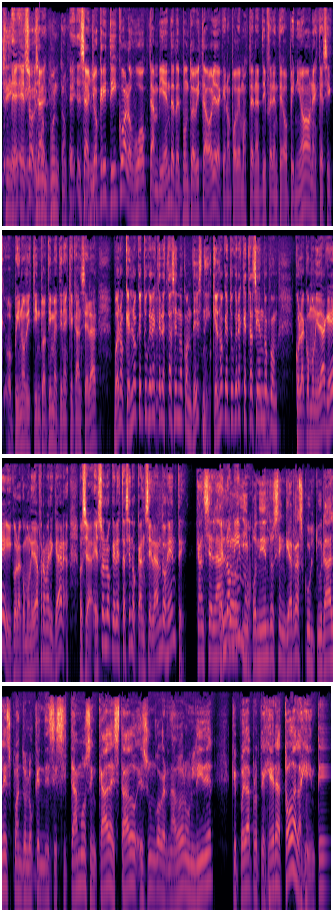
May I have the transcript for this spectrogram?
Sí, eh, eso, es o sea, punto. eh, o sea, yo critico a los woke también desde el punto de vista, oye, de que no podemos tener diferentes opiniones, que si opino distinto a ti me tienes que cancelar. Bueno, ¿qué es lo que tú crees que él está haciendo con Disney? ¿Qué es lo que tú crees que está haciendo con, con la comunidad gay, con la comunidad afroamericana? O sea, eso es lo que él está haciendo, cancelando gente. Cancelando Es lo mismo. y poniéndose en guerras culturales cuando lo que necesitamos en cada estado es un gobernador, un líder que pueda proteger a toda la gente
